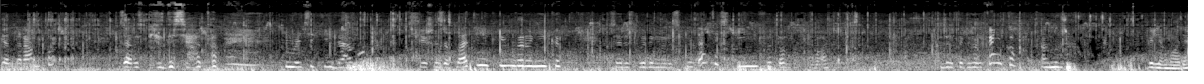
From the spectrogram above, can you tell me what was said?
5 ранку. Зараз півдесята. Ми тільки йдемо. Всі ще заплатені, крім Вероніки. Зараз будемо розкладатись і фотографувати. Вже так жаркенько, а ми вже біля моря.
